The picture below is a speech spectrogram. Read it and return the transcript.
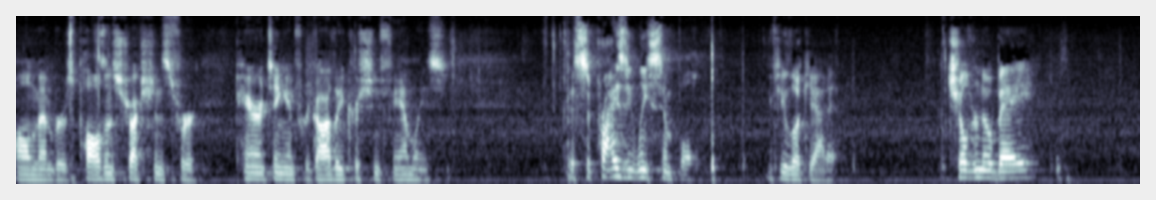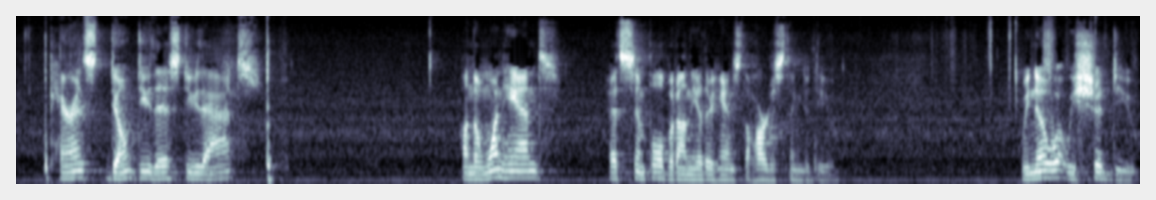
all members, Paul's instructions for parenting and for godly Christian families is surprisingly simple if you look at it. Children obey, parents don't do this, do that. On the one hand, that's simple, but on the other hand, it's the hardest thing to do. We know what we should do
